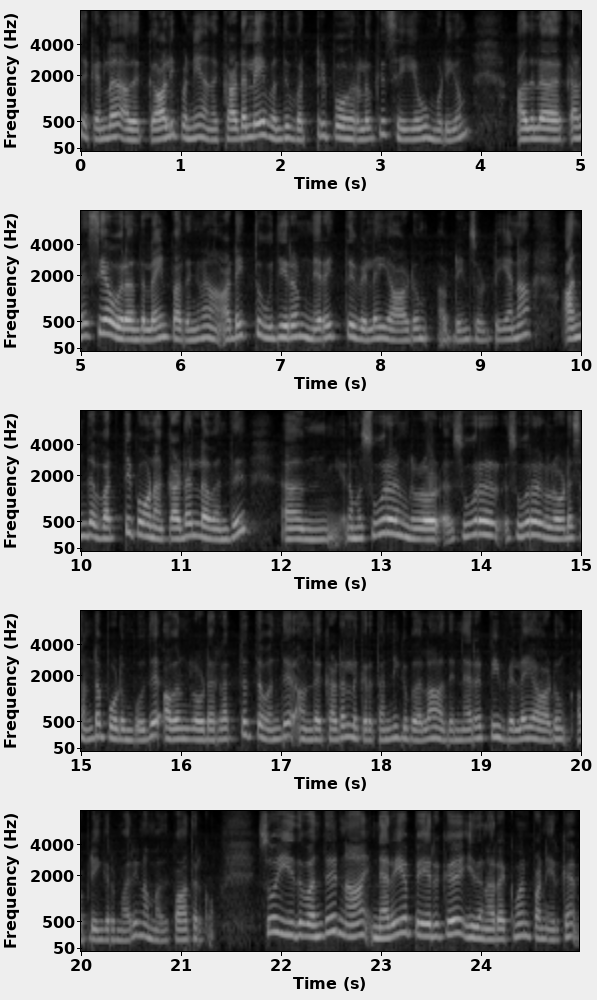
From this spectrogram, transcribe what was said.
செகண்டில் அதை காலி பண்ணி அந்த கடலே வந்து வற்றி போகிற அளவுக்கு செய்யவும் முடியும். அதில் கடைசியாக ஒரு அந்த லைன் பார்த்தீங்கன்னா அடைத்து உதிரம் நிறைத்து விளையாடும் அப்படின்னு சொல்லிட்டு. ஏன்னா அந்த வத்தி போன கடலில் வந்து நம்ம சூரர்களோட சூரர் சூரர்களோட சண்டை போடும்போது அவங்களோட ரத்தத்தை வந்து அந்த கடலில் இருக்கிற தண்ணிக்கு பதிலாக அது நிரப்பி விளையாடும் அப்படிங்கிற மாதிரி நம்ம அது பார்த்துருக்கோம் ஸோ இது வந்து நான் நிறைய பேருக்கு இதை நான் ரெக்கமெண்ட் பண்ணியிருக்கேன்.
